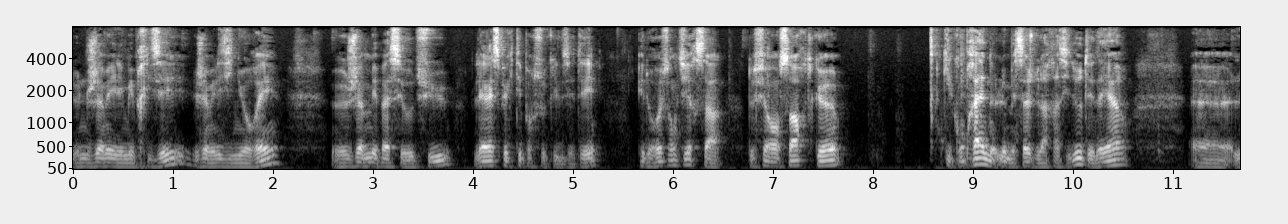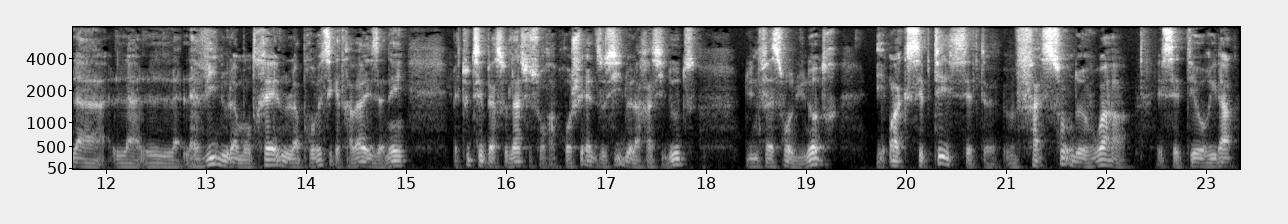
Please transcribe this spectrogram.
de ne jamais les mépriser, jamais les ignorer, euh, jamais passer au-dessus, les respecter pour ce qu'ils étaient, et de ressentir ça, de faire en sorte que qu'ils comprennent le message de la chassidoute. Et d'ailleurs, euh, la, la, la, vie nous l'a montré, nous l'a prouvé, c'est qu'à travers les années, mais toutes ces personnes-là se sont rapprochées, elles aussi, de la chassidoute, d'une façon ou d'une autre, et ont accepté cette façon de voir, et cette théorie-là,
